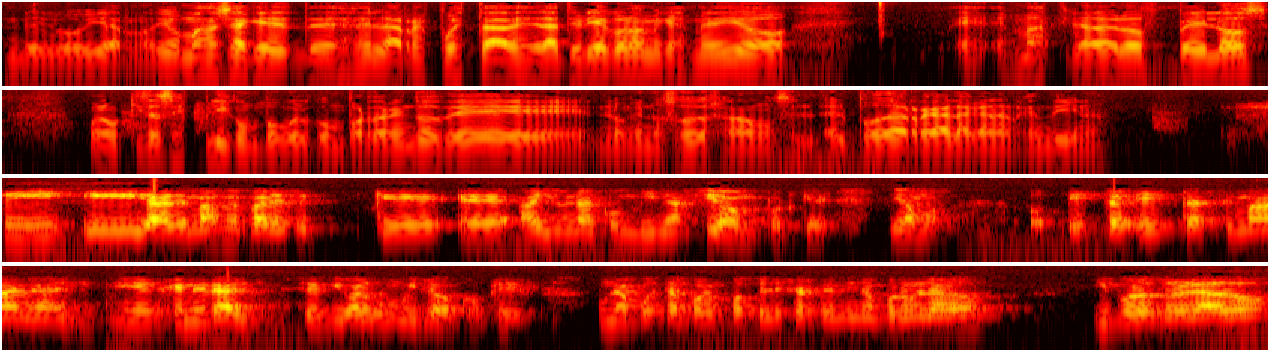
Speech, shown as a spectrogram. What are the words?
del gobierno. Digo, más allá que desde la respuesta, desde la teoría económica es medio, es, más tirado de los pelos, bueno, quizás explica un poco el comportamiento de lo que nosotros llamamos el, poder real acá en Argentina. Sí, y además me parece que eh, hay una combinación, porque, digamos, esta, esta semana y en general se dio algo muy loco, que es una apuesta por los papeles argentinos por un lado Y por otro lado,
